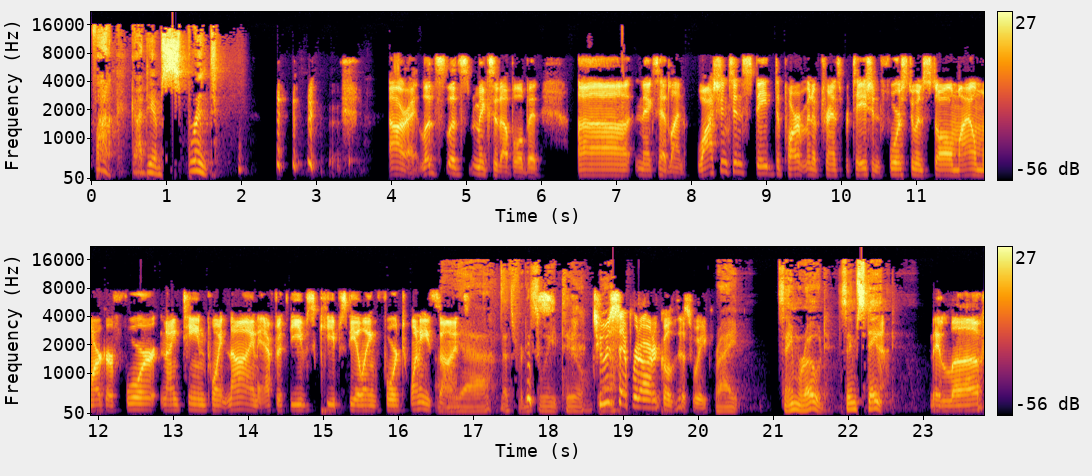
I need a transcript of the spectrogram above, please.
fuck, goddamn Sprint. All right, let's let's mix it up a little bit. Uh, next headline: Washington State Department of Transportation forced to install mile marker 419.9 after thieves keep stealing 420 signs. Yeah, that's pretty sweet too. Two Yeah. separate articles this week. right, same road, same state. They love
